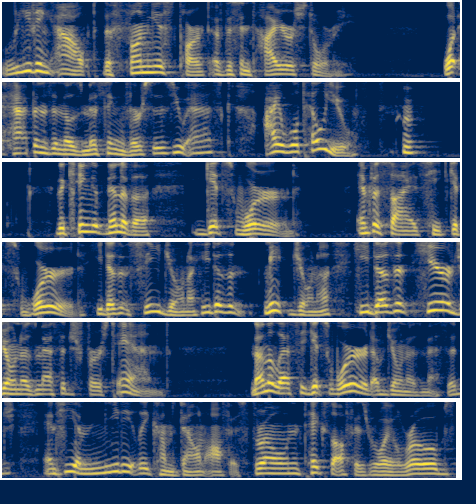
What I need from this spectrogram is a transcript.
leaving out the funniest part of this entire story. What happens in those missing verses, you ask? I will tell you. the king of Nineveh gets word. Emphasize he gets word. He doesn't see Jonah. He doesn't meet Jonah. He doesn't hear Jonah's message firsthand. Nonetheless, he gets word of Jonah's message, and he immediately comes down off his throne, takes off his royal robes,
